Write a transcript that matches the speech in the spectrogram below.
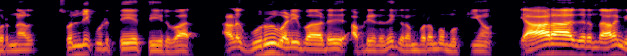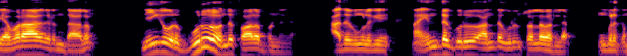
ஒரு நாள் சொல்லி கொடுத்தே தீருவார். அதனால் குரு வழிபாடு அப்படின்றது ரொம்ப ரொம்ப முக்கியம். யாராக இருந்தாலும் எவராக இருந்தாலும் நீங்கள் ஒரு குருவை வந்து ஃபாலோ பண்ணுங்க. அது உங்களுக்கு நான் இந்த குரு அந்த குருன்னு சொல்ல வரல. உங்களுக்கு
